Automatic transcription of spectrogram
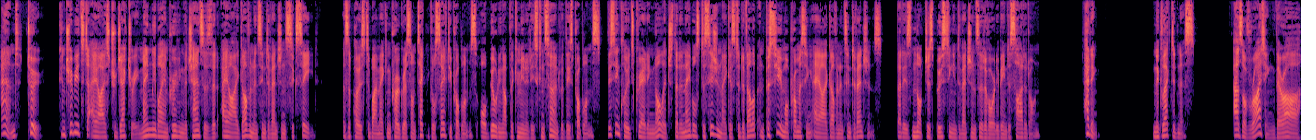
and 2 contributes to AI's trajectory mainly by improving the chances that AI governance interventions succeed, as opposed to by making progress on technical safety problems or building up the communities concerned with these problems. This includes creating knowledge that enables decision makers to develop and pursue more promising AI governance interventions. That is, not just boosting interventions that have already been decided on. Heading Neglectedness. As of writing, there are,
